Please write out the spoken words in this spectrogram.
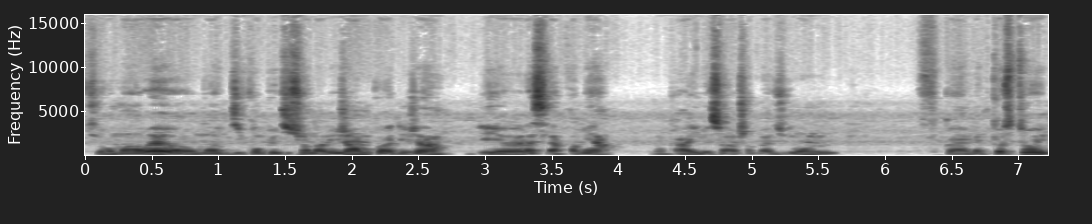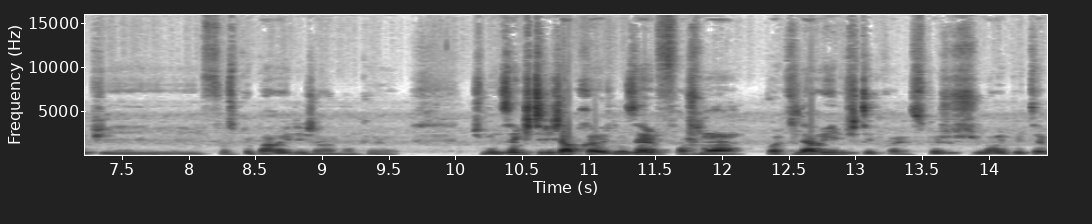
sûrement ouais, au moins 10 compétitions dans les jambes, quoi, déjà. Et euh, là, c'est la première. Donc, arriver sur un championnat du monde, faut quand même être costaud et puis il faut se préparer déjà. Donc, euh, je me disais que j'étais déjà prêt. Je me disais, franchement, quoi qu'il arrive, j'étais prêt. Parce que je, me répétais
